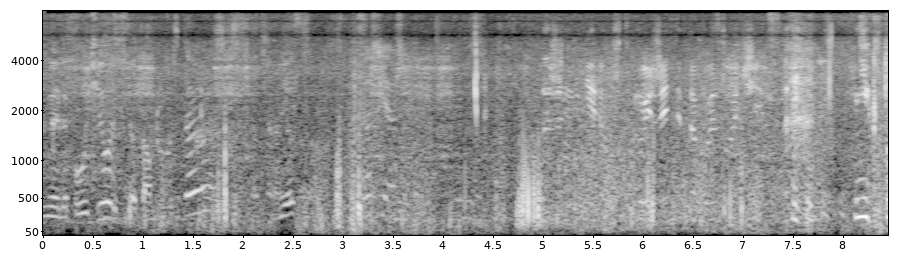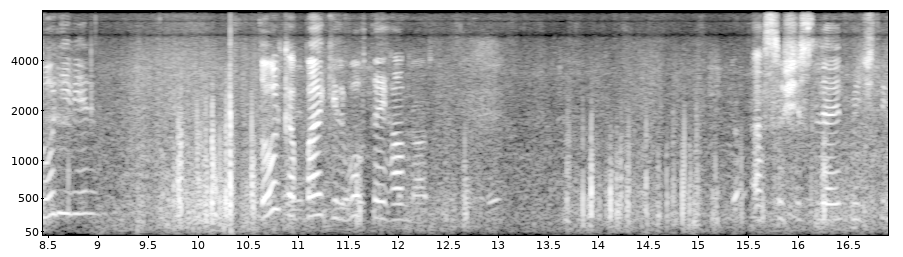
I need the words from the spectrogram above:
Неля, получилось все там? Да. Даже не верила, что в моей жизни такое случится. Никто не верил. Только парки Львов Тайган осуществляет мечты.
